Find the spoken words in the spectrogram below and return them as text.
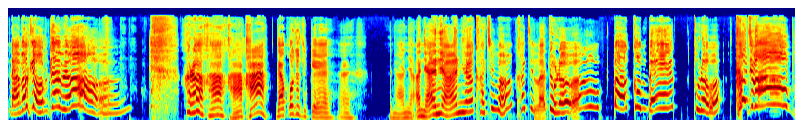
나밖에 없다며? 가라, 가, 가, 가. 내가 꺼져줄게. 아니야, 아니야, 아니야, 아니야, 아니야. 가지 마, 가지 마. 돌아와. 컴백. 돌아와. 가지 마,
